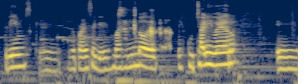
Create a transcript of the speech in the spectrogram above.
streams, que me parece que es más lindo de escuchar y ver eh,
